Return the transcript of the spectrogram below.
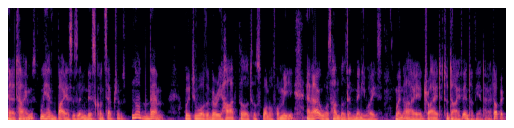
at times, we have biases and misconceptions, not them, which was a very hard pill to swallow for me. And I was humbled in many ways when I tried to dive into the entire topic.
